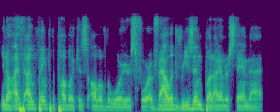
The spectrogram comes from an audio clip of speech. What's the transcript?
you know, I, th- I think the public is all over the Warriors for a valid reason. But I understand that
